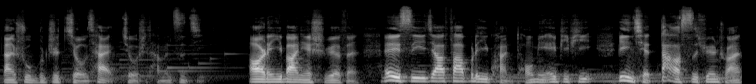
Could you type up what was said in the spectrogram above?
但殊不知韭菜就是他们自己。二零一八年十月份，ACE 一家发布了一款同名 APP，并且大肆宣传，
